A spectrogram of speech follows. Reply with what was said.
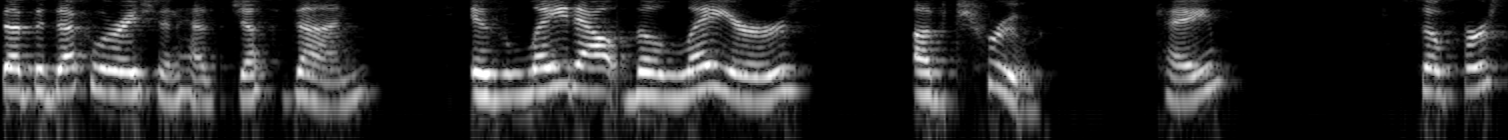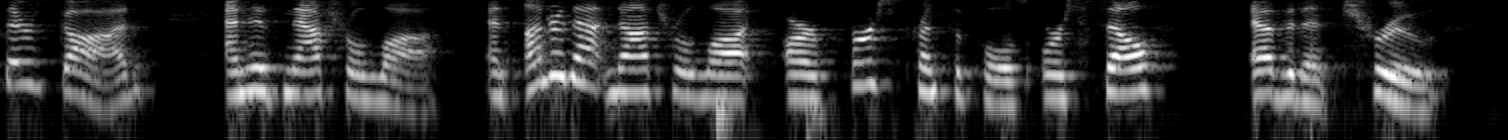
that the Declaration has just done is laid out the layers of truth. Okay. So first there's God and his natural law. And under that natural law are first principles or self evident truths.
